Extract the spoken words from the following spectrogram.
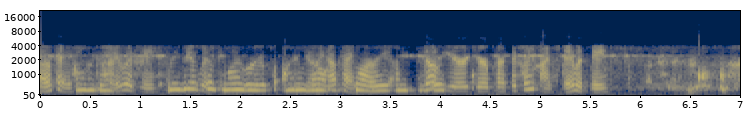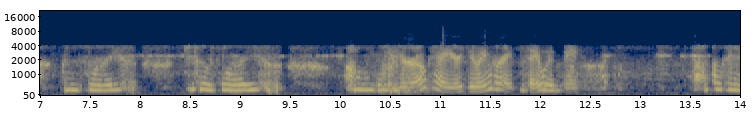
Okay. Oh my God. Stay with me. Maybe Stay it's with just me. my roof. I don't You're know. doing I'm okay. sorry. I'm No, sorry. you're you're perfectly fine. Stay with me. I'm sorry. I'm so sorry. Oh my God. You're okay. You're doing great. Stay with me. Okay.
